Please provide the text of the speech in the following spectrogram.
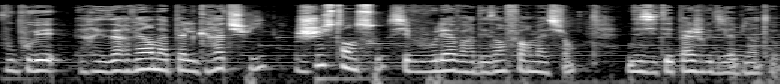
Vous pouvez réserver un appel gratuit juste en dessous si vous voulez avoir des informations. N'hésitez pas, je vous dis à bientôt.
